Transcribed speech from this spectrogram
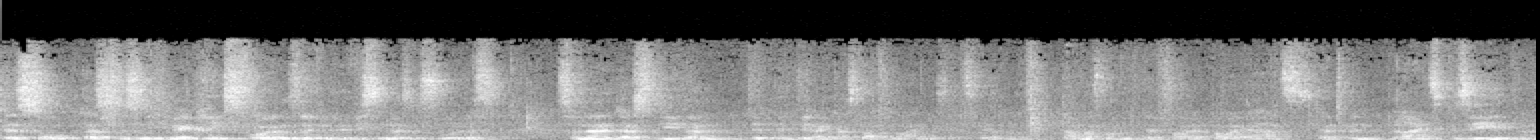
das so, dass das nicht mehr Kriegsfolgen sind, und wir wissen, dass es so ist, sondern dass die dann direkt als Waffen eingesetzt werden. Damals noch nicht der Fall, aber er hat es da drin bereits gesehen. Ne?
